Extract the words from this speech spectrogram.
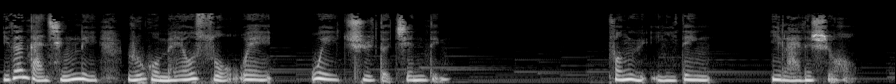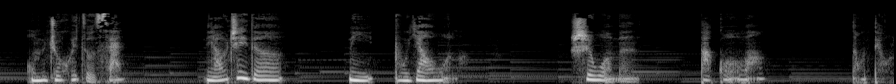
一段感情里如果没有所谓畏惧的坚定，风雨一定一来的时候，我们就会走散。你要记得，你不要我了。是我们把过往弄丢了。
